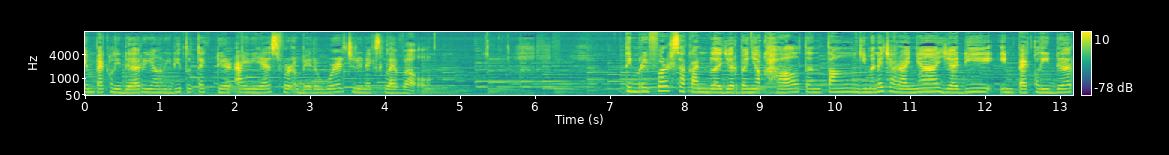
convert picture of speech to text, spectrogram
impact leader yang ready to take their ideas for a better world to the next level. Tim Reverse akan belajar banyak hal tentang gimana caranya jadi impact leader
